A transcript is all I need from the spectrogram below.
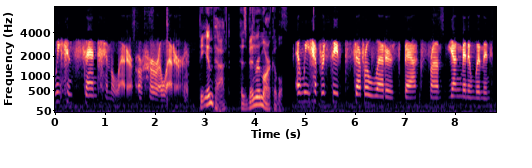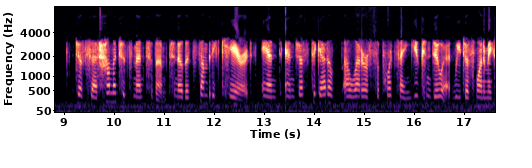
we can send him a letter or her a letter. The impact has been remarkable. And we have received several letters back from young men and women just said how much it's meant to them to know that somebody cared and and just to get a, a letter of support saying you can do it. We just want to make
